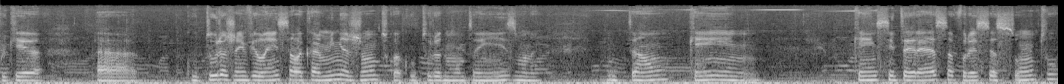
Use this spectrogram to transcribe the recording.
porque a cultura joinvilense ela caminha junto com a cultura do montanhismo, né? Então, quem quem se interessa por esse assunto,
